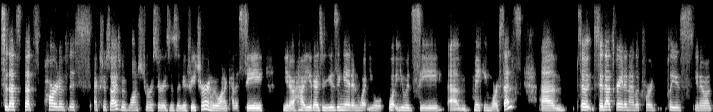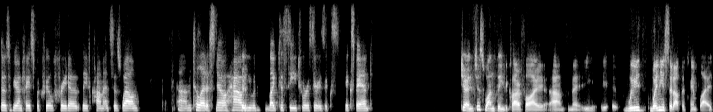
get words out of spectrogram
so that's that's part of this exercise. We've launched tour series as a new feature, and we want to kind of see, you know, how you guys are using it and what you what you would see um, making more sense. Um, so so that's great and i look forward please you know those of you on facebook feel free to leave comments as well um, to let us know how you would like to see tour series ex expand Jen, just one thing to clarify um, for me, with when you set up a template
